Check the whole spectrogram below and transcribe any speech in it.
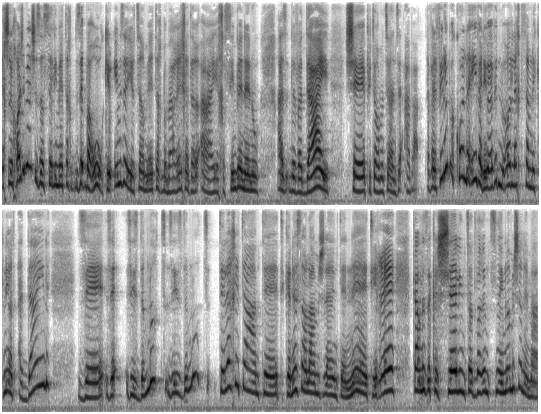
עכשיו יכול להיות שבגלל שזה עושה לי מתח, זה ברור, כאילו אם זה יוצר מתח במערכת היחסים בינינו, אז בוודאי שפתרון מצוין זה אבא. אבל אפילו בכל נעים, ואני אוהבת מאוד ללכת איתם לקניות, עדיין זה, זה, זה הזדמנות, זה הזדמנות. תלך איתם, ת, תיכנס לעולם שלהם, תהנה, תראה כמה זה קשה למצוא דברים צנועים, לא משנה מה.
